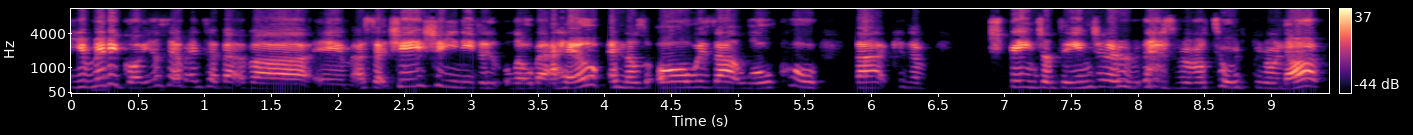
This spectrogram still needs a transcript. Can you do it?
you've maybe got yourself into a bit of a um, a situation. You need a little bit of help, and there's always that local, that kind of stranger danger, as we were told growing up.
